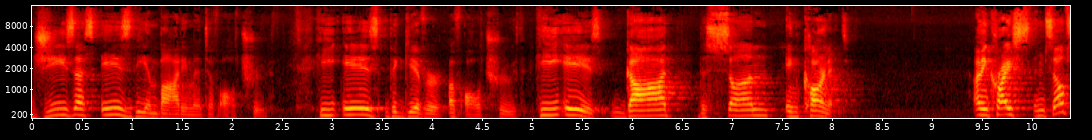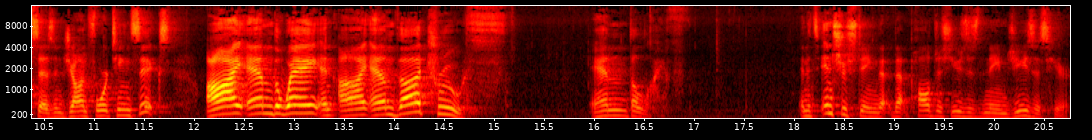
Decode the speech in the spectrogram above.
Jesus is the embodiment of all truth. He is the giver of all truth. He is God, the Son incarnate. I mean, Christ himself says in John 14, 6, I am the way and I am the truth and the life. And it's interesting that, that Paul just uses the name Jesus here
